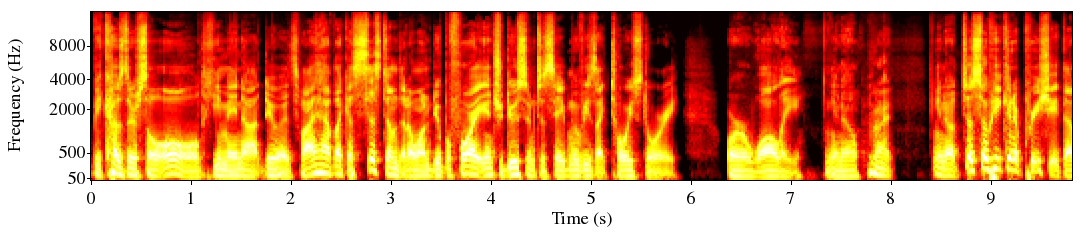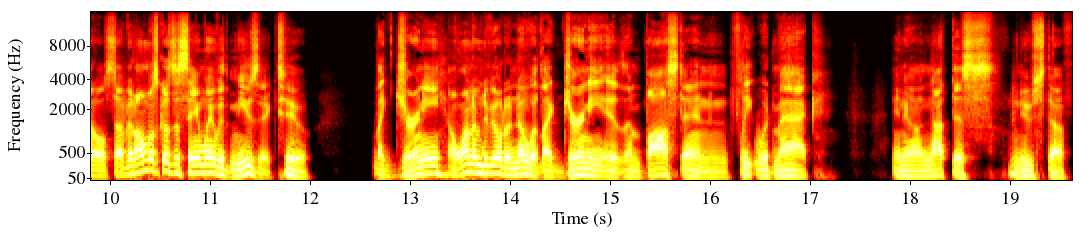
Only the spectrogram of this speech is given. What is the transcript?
because they're so old, he may not do it. So I have like a system that I want to do before I introduce him to say movies like Toy Story or WALL-E. You know, Right. you know, just so he can appreciate that old stuff. It almost goes the same way with music too. Like Journey, I want him to be able to know what like Journey is and Boston and Fleetwood Mac, you know, not this new stuff.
